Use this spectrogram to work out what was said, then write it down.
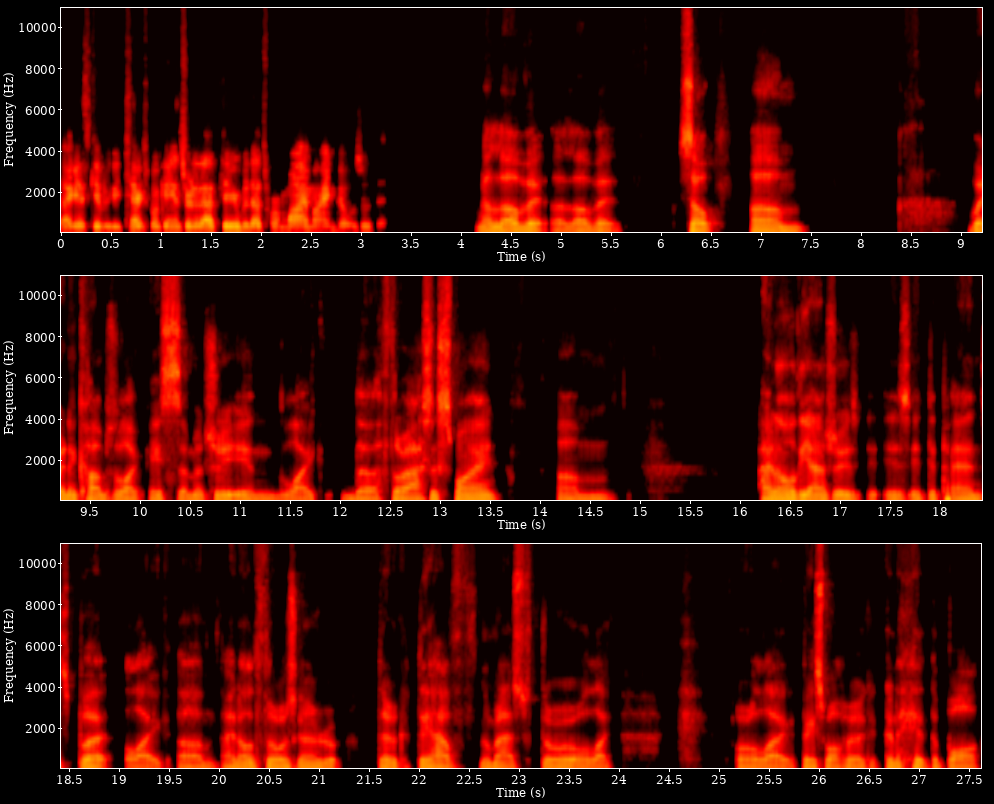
I guess give a textbook answer to that theory, but that's where my mind goes with it. I love it. I love it. So, um, when it comes to like asymmetry in like the thoracic spine, um, I know the answer is is it depends, but like um, I know the thrower's gonna they they have no matter thrower or like or like baseball who are gonna hit the ball,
